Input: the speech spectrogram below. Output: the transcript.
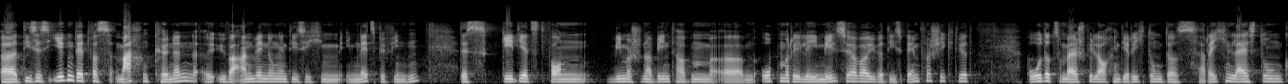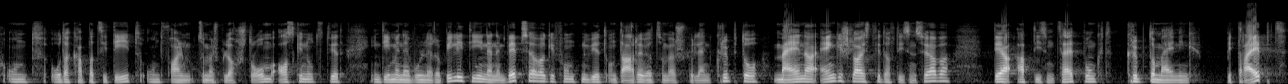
Äh, dieses irgendetwas machen können äh, über Anwendungen, die sich im, im, Netz befinden, das geht jetzt von, wie wir schon erwähnt haben, ähm, Open Relay Mail Server, über die Spam verschickt wird, oder zum Beispiel auch in die Richtung, dass Rechenleistung und oder Kapazität und vor allem zum Beispiel auch Strom ausgenutzt wird, indem eine Vulnerability in einem Webserver gefunden wird und darüber zum Beispiel ein Krypto-Miner eingeschleust wird auf diesen Server, der ab diesem Zeitpunkt Kryptomining betreibt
